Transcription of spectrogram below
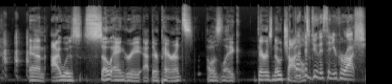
and I was so angry at their parents. I was like, there is no child. Let them do this in your garage.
